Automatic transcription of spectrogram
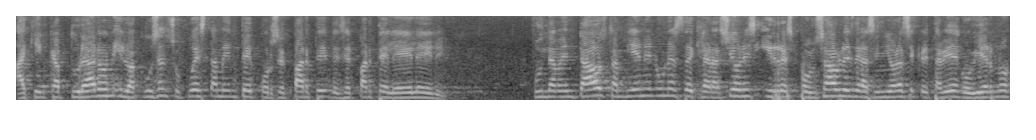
a quien capturaron y lo acusan supuestamente por ser parte, de ser parte del ELN, fundamentados también en unas declaraciones irresponsables de la señora secretaria de Gobierno,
